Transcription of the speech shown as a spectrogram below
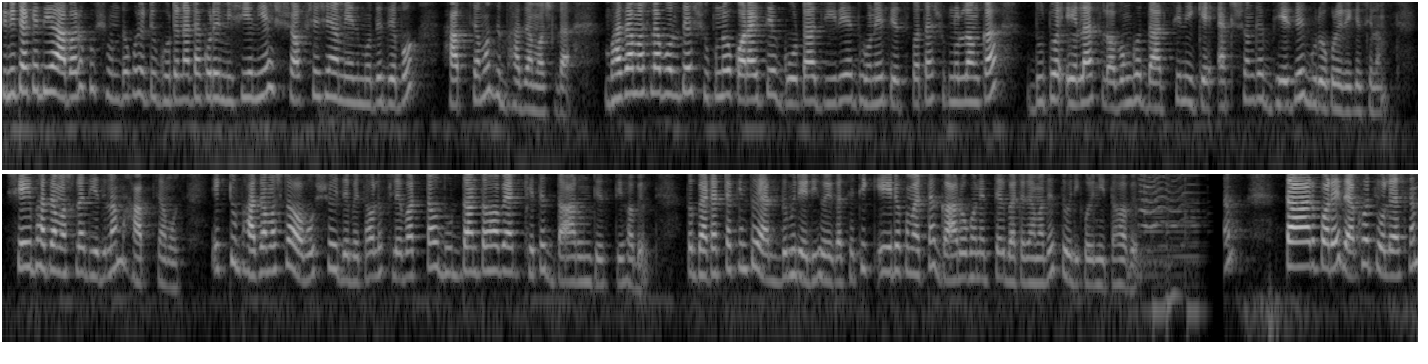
চিনিটাকে দিয়ে আবারও খুব সুন্দর করে একটু ঘটনাটা করে মিশিয়ে নিয়ে সবশেষে আমি এর মধ্যে দেবো হাফ চামচ ভাজা মশলা। ভাজা মশলা বলতে শুকনো কড়াইতে গোটা জিরে, ধনে, তেজপাতা, শুকনো লঙ্কা, দুটো এলাচ, লবঙ্গ, দারচিনিকে একসঙ্গে ভেজে গুঁড়ো করে রেখেছিলাম। সেই ভাজা মশলা দিয়ে দিলাম হাফ চামচ। একটু ভাজা মশলা অবশ্যই দেবে, তাহলে ফ্লেভারটাও দুর্দান্ত হবে আর খেতে দারুণ টেস্টি হবে। তো ব্যাটারটা কিন্তু একদমই রেডি হয়ে গেছে। ঠিক এইরকম একটা গাঢ় ঘনত্বের ব্যাটার আমাদের তৈরি করে নিতে হবে। তারপরে দেখো চলে আসলাম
